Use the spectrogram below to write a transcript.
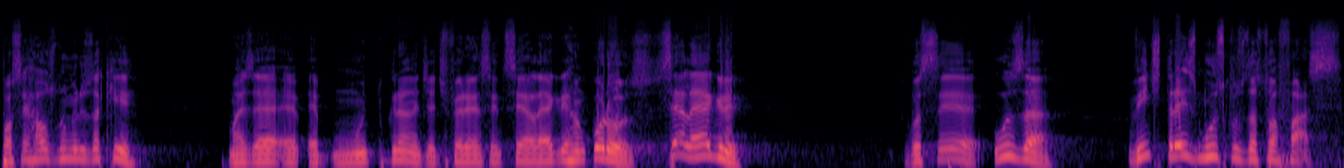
posso errar os números aqui, mas é, é, é, muito grande a diferença entre ser alegre e rancoroso. Ser alegre, você usa 23 músculos da sua face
